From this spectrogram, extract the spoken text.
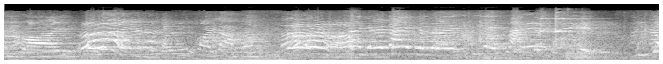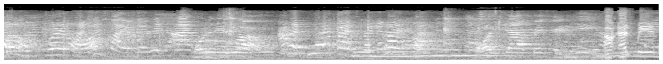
อีไปเออถอยหลังอะได้ได้ไปเลยที่ไอ้สัตว์เลยที่มึงชอบของกูเลยเหรอใส่เลยไม่ได้คนที่ว่าอะไรกูให้ไปอะไรก็ได้ ยาเป็นไอ้นี่เอาแอดมินน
